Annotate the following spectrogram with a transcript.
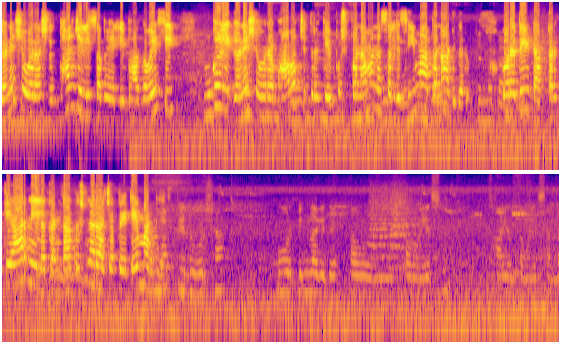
ಗಣೇಶ್ ಅವರ ಶ್ರದ್ಧಾಂಜಲಿ ಸಭೆಯಲ್ಲಿ ಭಾಗವಹಿಸಿ ಮುಗುಳಿ ಗಣೇಶ್ ಅವರ ಭಾವಚಿತ್ರಕ್ಕೆ ಪುಷ್ಪ ನಮನ ಸಲ್ಲಿಸಿ ಮಾತನಾಡಿದರು. ವರದಿ doctor K R. Neelakantha, Krishnarajapete, Mandya. ಮೂರು ತಿಂಗಳಾಗಿದೆ. ಅವರು, ಅವರ ವಯಸ್ಸು ಸಾಯುವಂಥ ವಯಸ್ಸಲ್ಲ.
